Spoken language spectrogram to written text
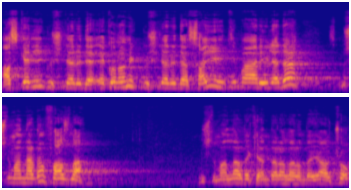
askeri güçleri de ekonomik güçleri de sayı itibariyle de Müslümanlardan fazla. Müslümanlar da kendi aralarında ya çok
